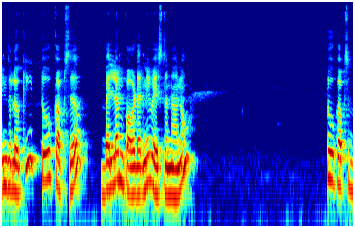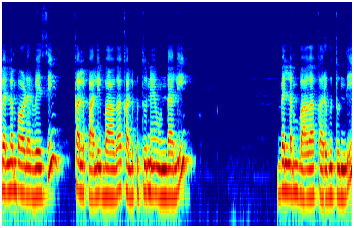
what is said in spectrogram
ఇందులోకి టూ కప్స్ బెల్లం పౌడర్ని వేస్తున్నాను. టూ కప్స్ బెల్లం పౌడర్ వేసి కలపాలి బాగా కలుపుతూనే ఉండాలి. బెల్లం బాగా కరుగుతుంది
